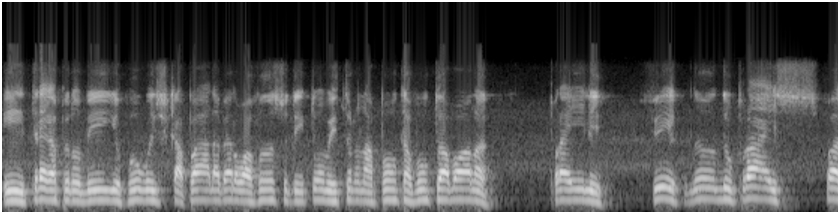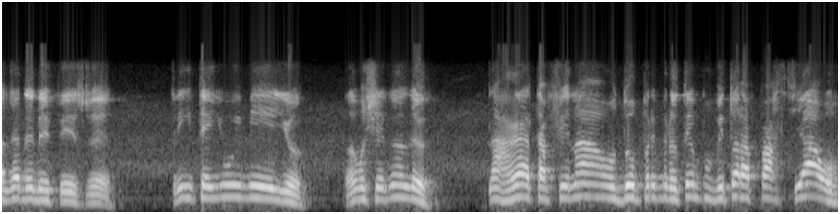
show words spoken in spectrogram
Entrega pelo meio. Boa escapada. Belo avanço. Tentou abertura na ponta. Voltou a bola para ele. Fernando Praz fazendo a defesa. 31 e meio. Vamos chegando na reta final do primeiro tempo. Vitória parcial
